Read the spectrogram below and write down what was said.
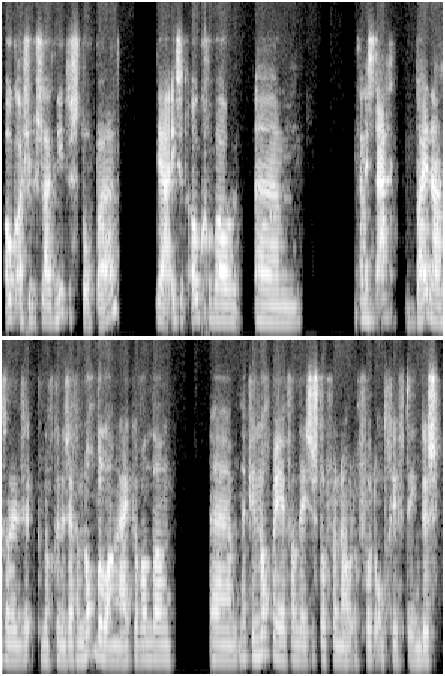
ook als je besluit niet te stoppen, ja, is het ook gewoon. Um, dan is het eigenlijk bijna, zou je nog kunnen zeggen, nog belangrijker. Want dan um, heb je nog meer van deze stoffen nodig voor de ontgifting. Dus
